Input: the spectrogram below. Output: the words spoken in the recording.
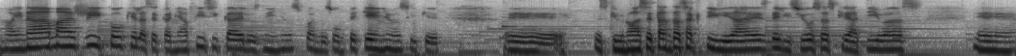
no hay nada más rico que la cercanía física de los niños cuando son pequeños y que, eh, pues que uno hace tantas actividades deliciosas, creativas. Eh,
